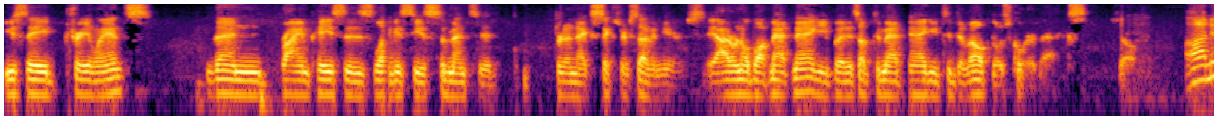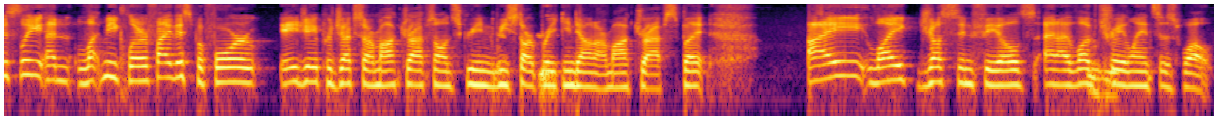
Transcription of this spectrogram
you say Trey Lance, then Ryan Pace's legacy is cemented for the next six or seven years. I don't know about Matt Nagy, but it's up to Matt Nagy to develop those quarterbacks. So honestly, and let me clarify this before AJ projects our mock drafts on screen, we start breaking down our mock drafts. But I like Justin Fields and I love mm-hmm. Trey Lance as well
